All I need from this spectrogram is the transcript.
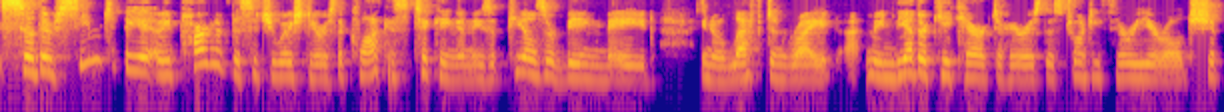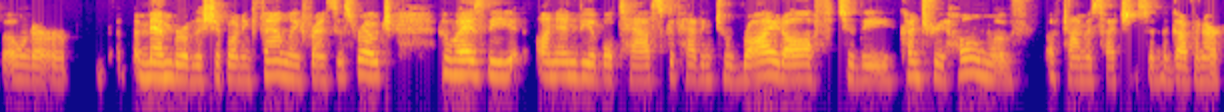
So there seemed to be, I mean, part of the situation here is the clock is ticking and these appeals are being made, you know, left and right. I mean, the other key character here is this 23 year old ship owner, a member of the ship owning family, Francis Rotch, who has the unenviable task of having to ride off to the country home of, of Thomas Hutchinson, the governor,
